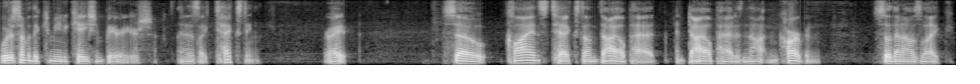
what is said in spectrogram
What are some of the communication barriers? And it's like texting, right? So clients text on Dialpad, and Dialpad is not in Karbon. So then I was like,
